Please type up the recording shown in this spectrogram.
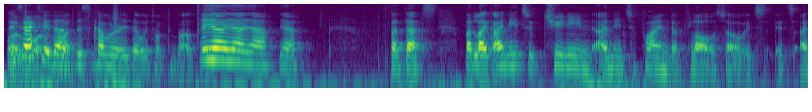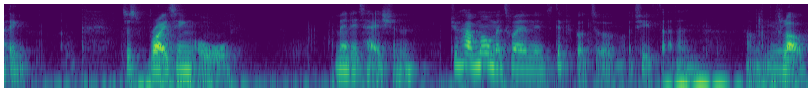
what- exactly what- that what- discovery that we talked about. yeah yeah yeah yeah but that's but like i need to tune in i need to find the flow so it's it's i think just writing or meditation Do you have moments when it's difficult to achieve that, and how do you flow.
